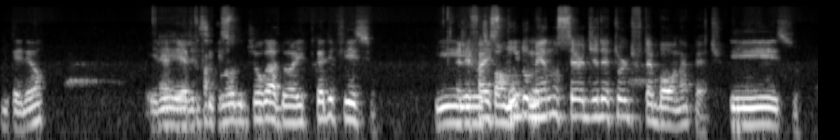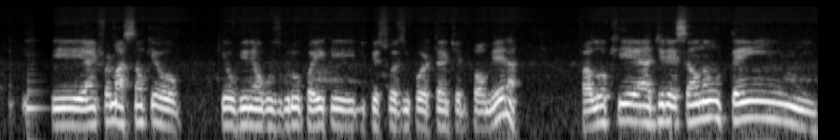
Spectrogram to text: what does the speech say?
entendeu? Ele, é, ele faz do jogador, aí fica difícil. E ele faz Palmeiras... tudo menos ser diretor de futebol, né, Pet? Isso. E a informação que eu, que eu vi em alguns grupos aí que, de pessoas importantes do Palmeiras falou que a direção não tem,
